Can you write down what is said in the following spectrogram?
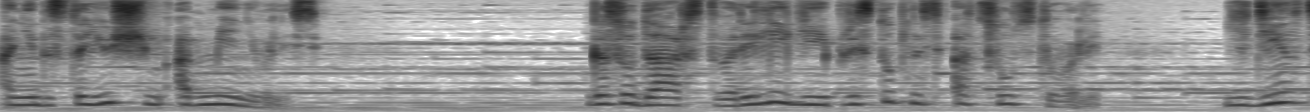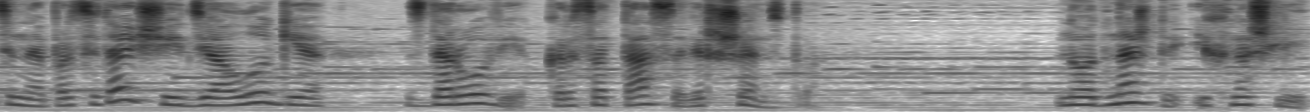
а недостающим обменивались. Государство, религия и преступность отсутствовали. Единственная процветающая идеология – здоровье, красота, совершенство. Но однажды их нашли.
